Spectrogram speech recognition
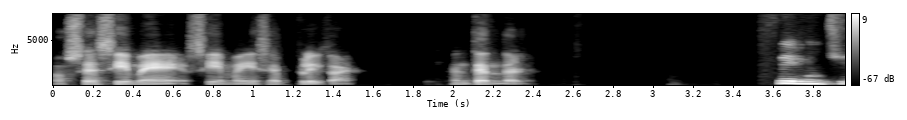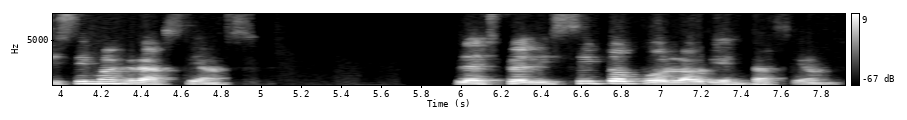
No sé si me, si me hice explicar, entender. Sí, muchísimas gracias. Les felicito por la orientación.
